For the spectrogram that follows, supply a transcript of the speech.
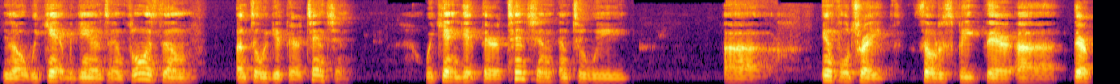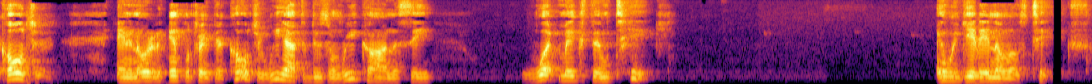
You know, we can't begin to influence them until we get their attention. We can't get their attention until we uh, infiltrate, so to speak, their uh, their culture. And in order to infiltrate their culture, we have to do some recon to see what makes them tick, and we get in on those ticks.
